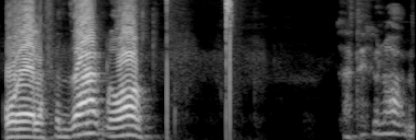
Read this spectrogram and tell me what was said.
OE là phân giác đúng không? Giải thích cái loạn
